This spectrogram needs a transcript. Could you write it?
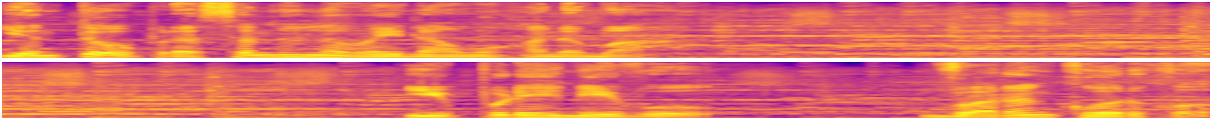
ఎంతో ప్రసన్నులమైనాము హనుమ. ఇప్పుడే నీవు వరం కోరుకో.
